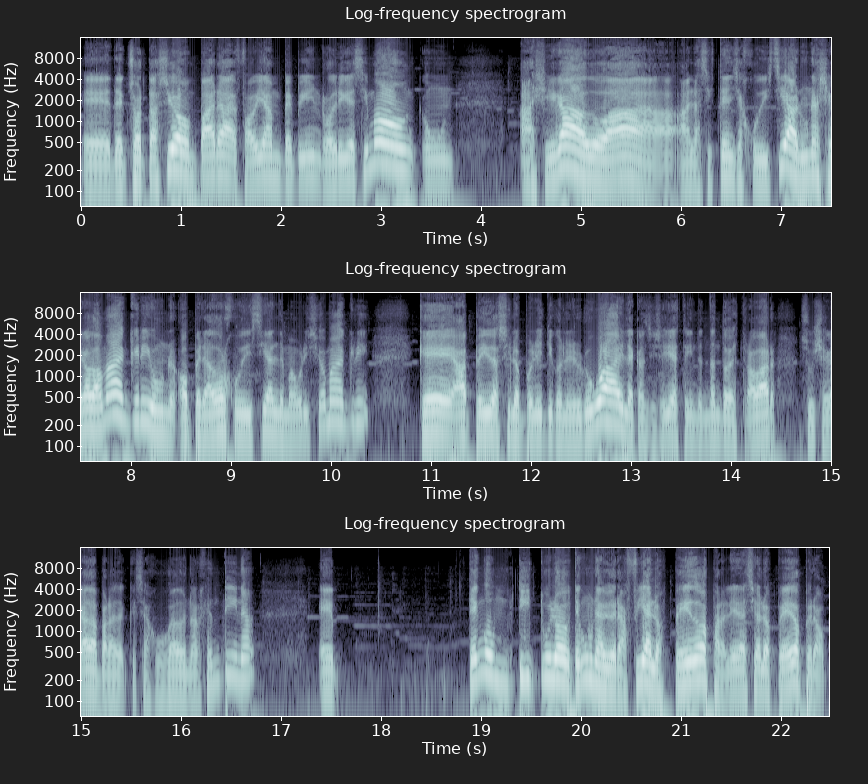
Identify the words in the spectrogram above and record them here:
exhortación para Fabián Pepín Rodríguez Simón, un allegado a, la asistencia judicial, un allegado a Macri, un operador judicial de Mauricio Macri, que ha pedido asilo político en el Uruguay, la Cancillería está intentando destrabar su llegada para que sea juzgado en Argentina. Tengo un título, tengo una biografía a los pedos para leer así a los pedos, pero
